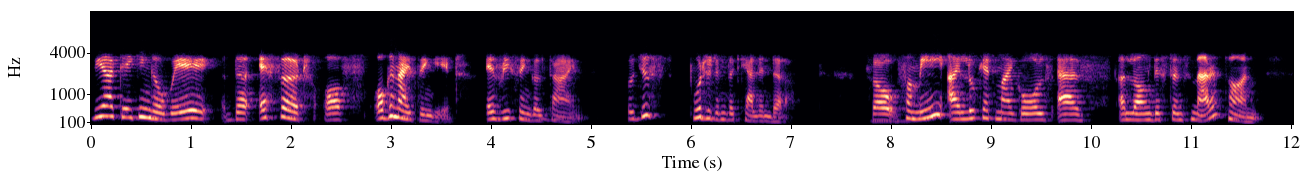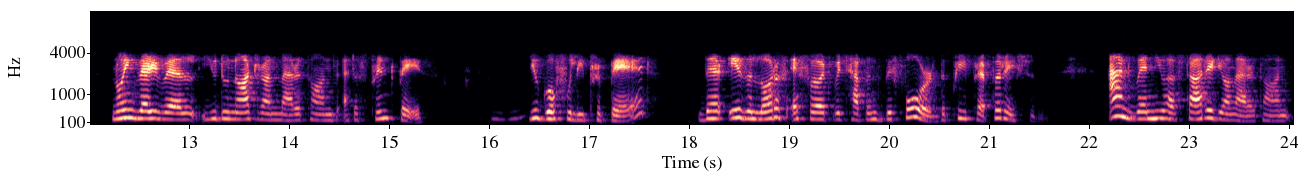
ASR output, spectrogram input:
we are taking away the effort of organizing it every single mm-hmm. time. So just put it in the calendar. So for me, I look at my goals as a long distance marathon, knowing very well you do not run marathons at a sprint pace. Mm-hmm. You go fully prepared, there is a lot of effort which happens before the pre preparation. And when you have started your marathon,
